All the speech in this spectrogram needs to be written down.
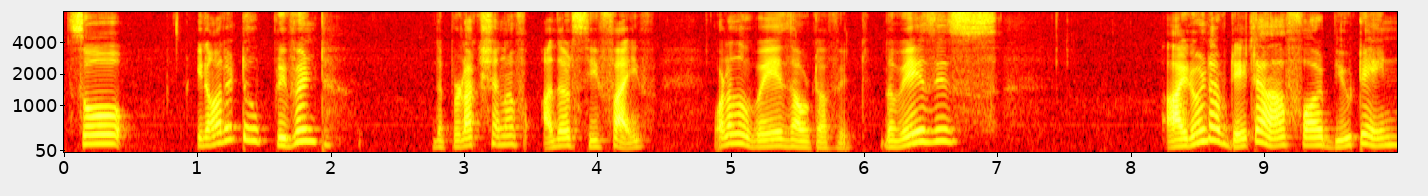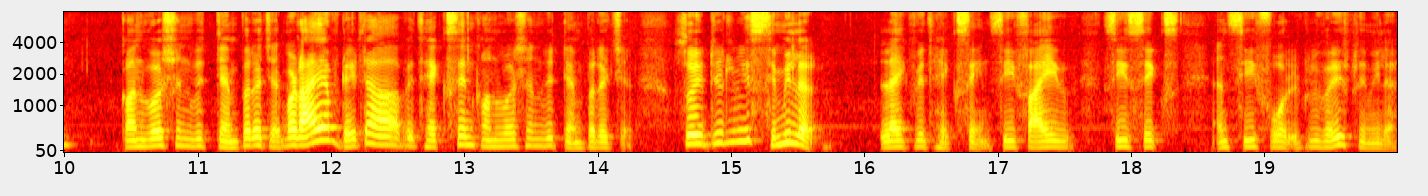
So, in order to prevent the production of other C5, what are the ways out of it? The ways is I do not have data for butane conversion with temperature, but I have data with hexane conversion with temperature. So, it will be similar like with hexane C5, C6 and C4 it will be very similar.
